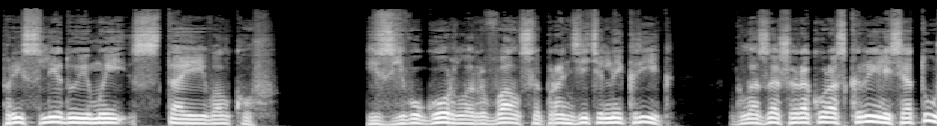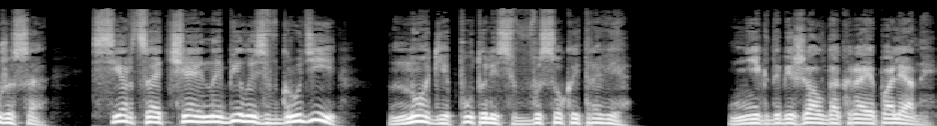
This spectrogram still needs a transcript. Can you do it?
преследуемый стаей волков. Из его горла рвался пронзительный крик, глаза широко раскрылись от ужаса, сердце отчаянно билось в груди, ноги путались в высокой траве. Ник добежал до края поляны.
